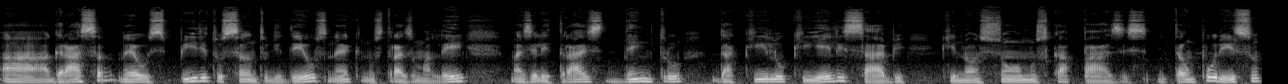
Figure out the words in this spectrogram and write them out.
a graça, né, o Espírito Santo de Deus, né, que nos traz uma lei, mas ele traz dentro daquilo que ele sabe que nós somos capazes. Então, por isso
